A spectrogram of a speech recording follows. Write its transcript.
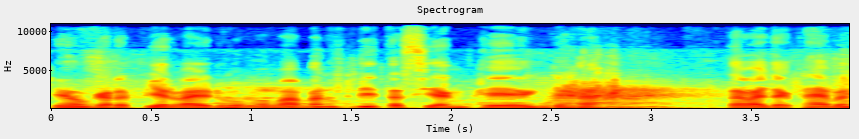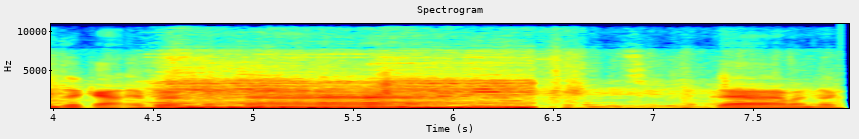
เที่ยวกระดเปียนไว้ดูเพราะว่ามันมีแต่เสียงเพลงจ้าแต่ว่าจากแท้บรรยากาศให้เพิ่มนจ้าจ้าบรรยา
